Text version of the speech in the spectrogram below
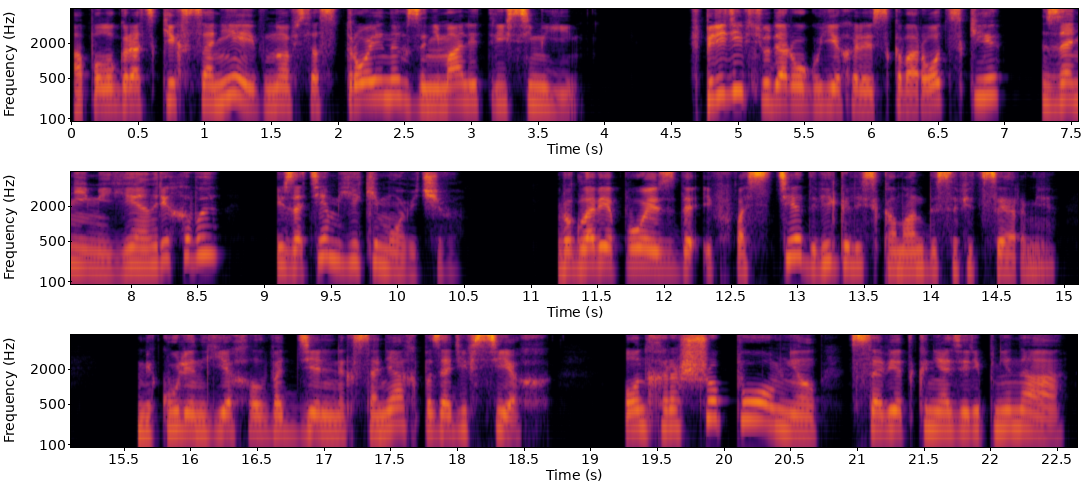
а полугородских саней, вновь состроенных, занимали три семьи. Впереди всю дорогу ехали Сковородские, за ними Енриховы и затем Якимовичевы. Во главе поезда и в хвосте двигались команды с офицерами. Микулин ехал в отдельных санях позади всех. Он хорошо помнил совет князя Репнина —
